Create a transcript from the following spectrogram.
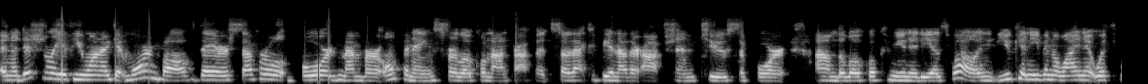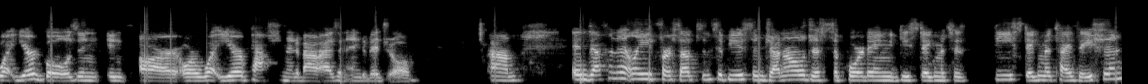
And additionally, if you want to get more involved, there are several board member openings for local nonprofits. So that could be another option to support um, the local community as well. And you can even align it with what your goals in, in are or what you're passionate about as an individual. Um, and definitely for substance abuse in general, just supporting destigmatization destigmatization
